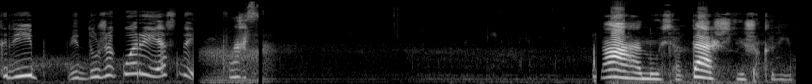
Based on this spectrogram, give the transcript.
кріп, він дуже корисний. На, Гануся, теж їж кріп.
